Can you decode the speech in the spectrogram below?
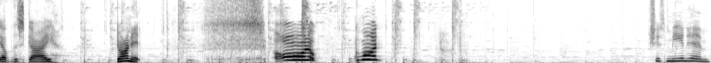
out this guy. Darn it. Oh, no. Come on. It's just me and him.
